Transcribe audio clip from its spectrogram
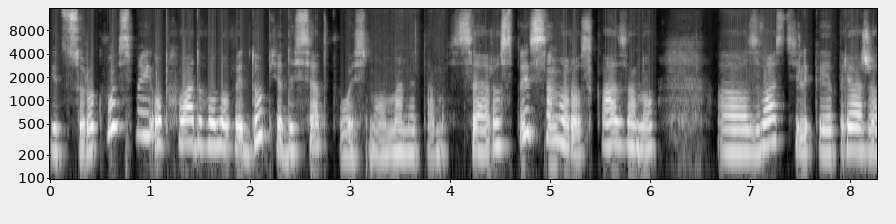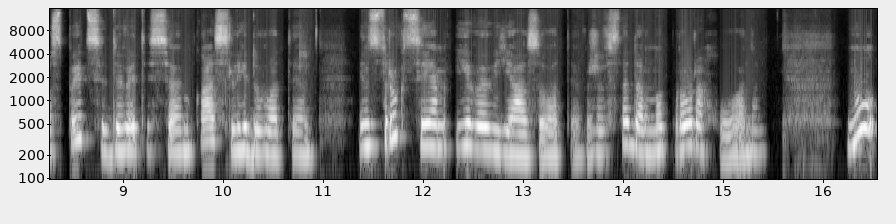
від 48 обхват голови до 58. У мене там все розписано, розказано. З вас тільки пряжа спиці, дивитися МК, слідувати інструкціям і вив'язувати. Вже все давно прораховано. Ну,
